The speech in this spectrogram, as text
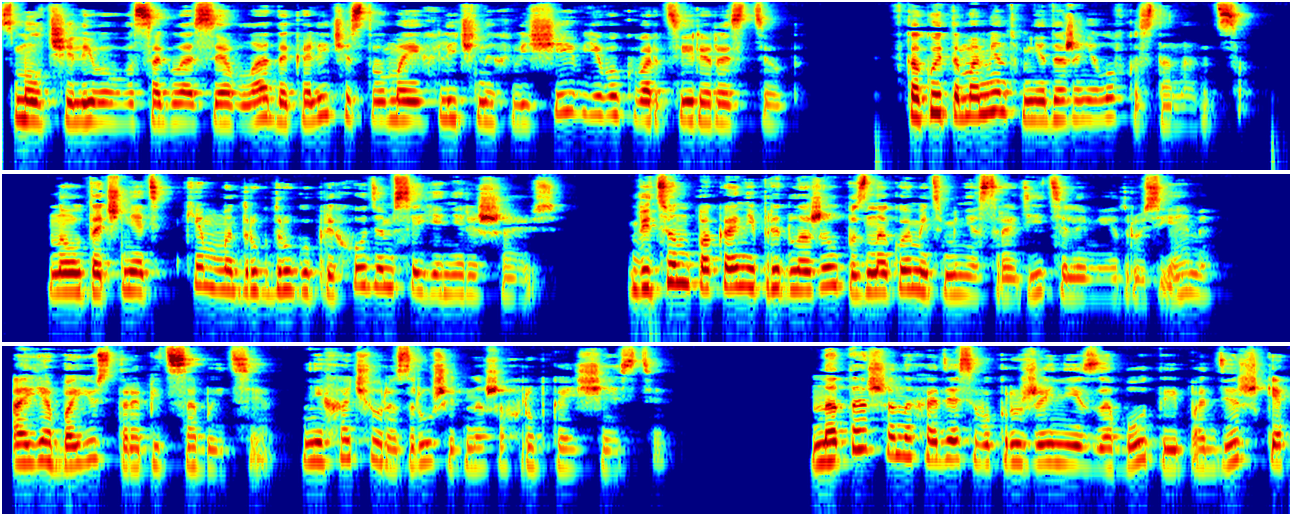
С молчаливого согласия Влада количество моих личных вещей в его квартире растет. В какой-то момент мне даже неловко становится. Но уточнять, кем мы друг другу приходимся, я не решаюсь. Ведь он пока не предложил познакомить меня с родителями и друзьями. А я боюсь торопить события, не хочу разрушить наше хрупкое счастье. Наташа, находясь в окружении заботы и поддержки,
